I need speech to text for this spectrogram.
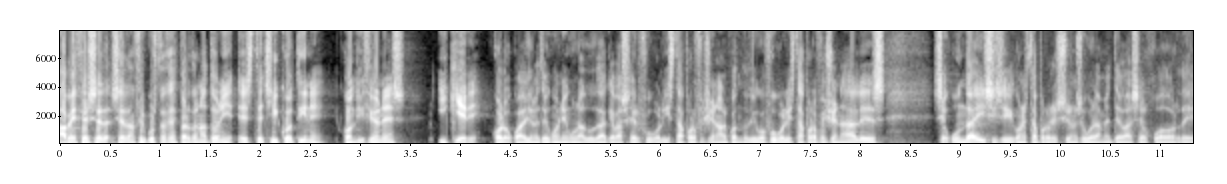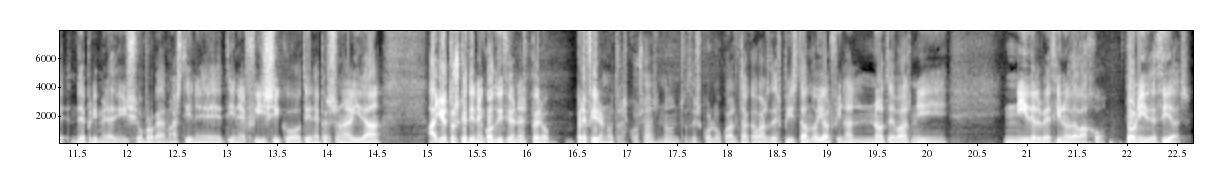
a, veces se, dan circunstancias, perdona Tony, este chico tiene condiciones y quiere, con lo cual yo no tengo ninguna duda que va a ser futbolista profesional. Cuando digo futbolista profesional es segunda y si sigue con esta progresión seguramente va a ser jugador de, primera división porque además tiene, tiene físico, tiene personalidad. Hay otros que tienen condiciones pero prefieren otras cosas, ¿no? Entonces con lo cual te acabas despistando y al final no te vas ni, ni del vecino de abajo. Tony, decías.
